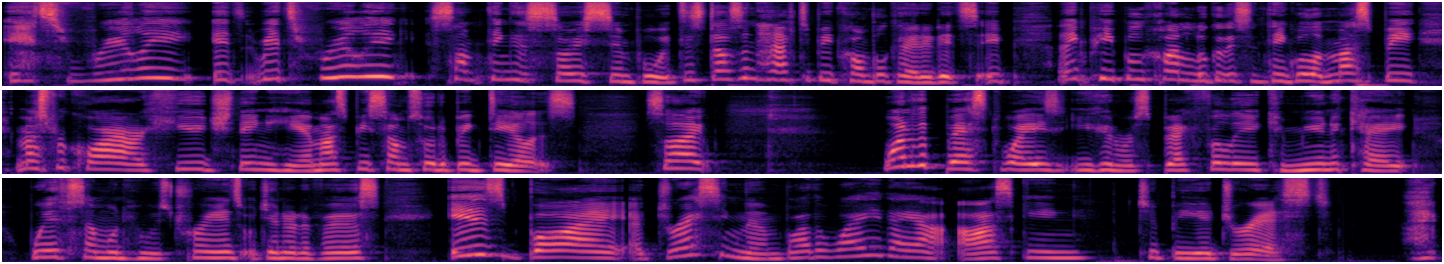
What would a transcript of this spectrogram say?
it's really it's it's really something that's so simple. It just doesn't have to be complicated. It's it, I think people kind of look at this and think, well, it must be it must require a huge thing here. It must be some sort of big deal. It's, it's like one of the best ways you can respectfully communicate with someone who is trans or gender diverse is by addressing them by the way they are asking to be addressed. Like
